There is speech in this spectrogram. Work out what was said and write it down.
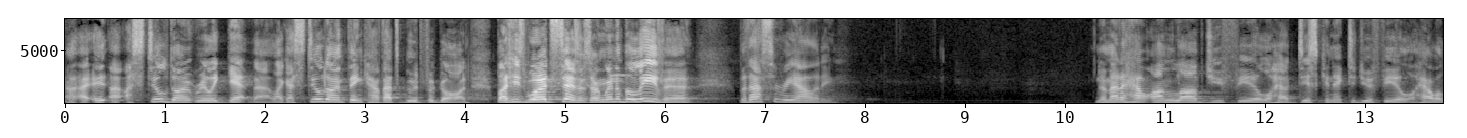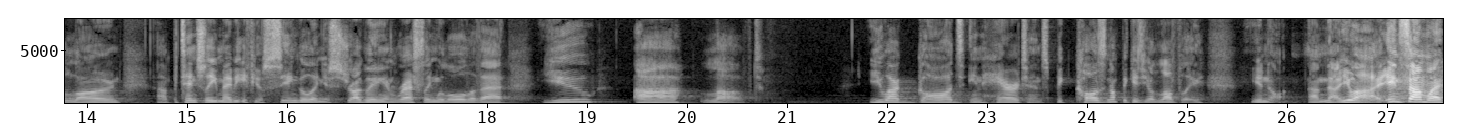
I, I, I, still don't really get that. Like, I still don't think how that's good for God. But His word says it, so I'm going to believe it. But that's the reality. No matter how unloved you feel, or how disconnected you feel, or how alone, uh, potentially, maybe if you're single and you're struggling and wrestling with all of that, you are loved. You are God's inheritance because, not because you're lovely, you're not. Um, no, you are in some way,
